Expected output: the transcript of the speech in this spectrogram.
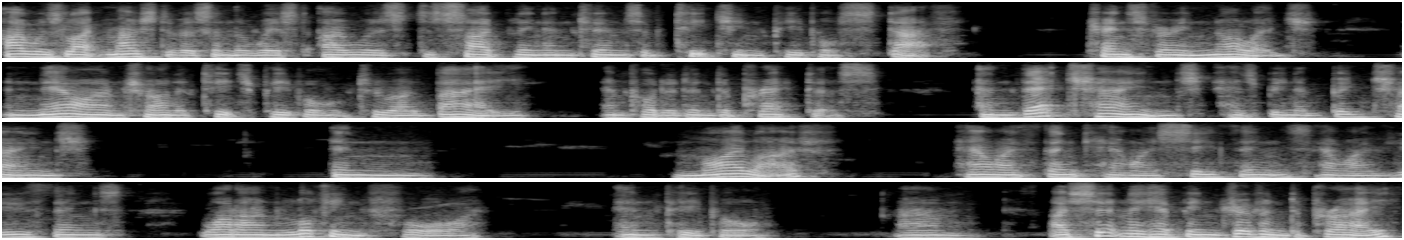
I was like most of us in the West, I was discipling in terms of teaching people stuff, transferring knowledge. And now I'm trying to teach people to obey and put it into practice. And that change has been a big change in my life, how I think, how I see things, how I view things, what I'm looking for in people. Um, I certainly have been driven to pray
